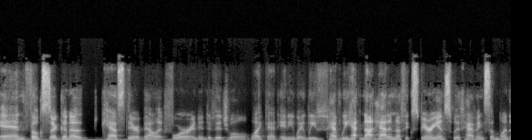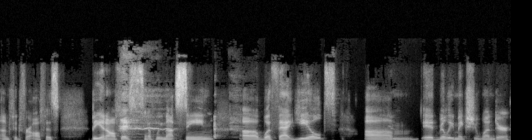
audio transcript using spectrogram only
and folks are gonna cast their ballot for an individual like that anyway. We've have we had not had enough experience with having someone unfit for office be in office? have we not seen uh, what that yields? Um, it really makes you wonder.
